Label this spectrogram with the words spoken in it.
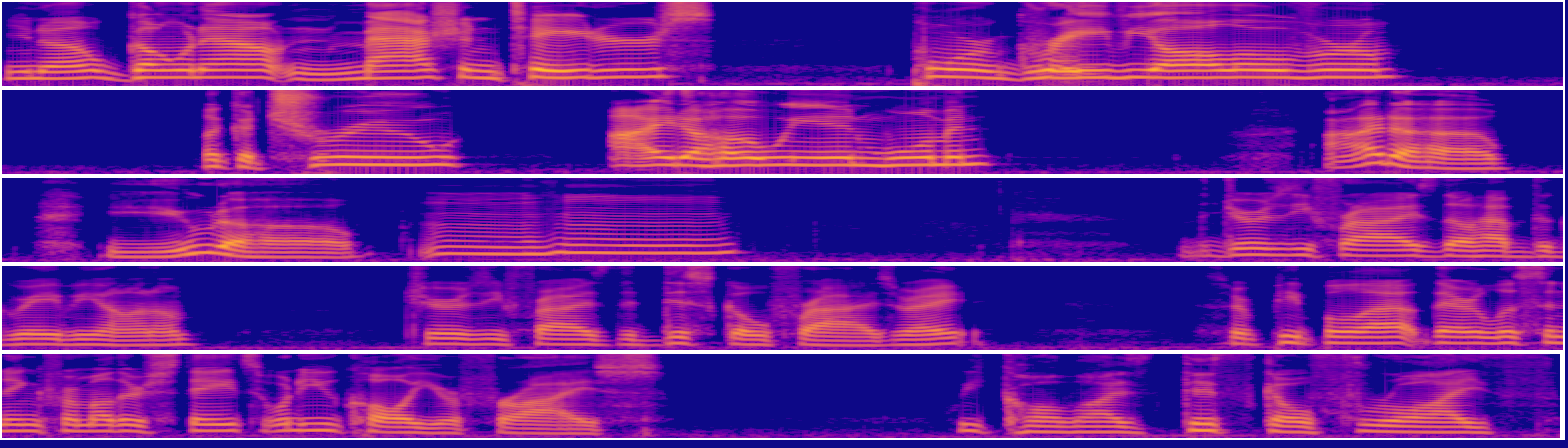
you know, going out and mashing taters, pouring gravy all over them? Like a true Idahoan woman? Idaho? Idaho. Mm hmm. The Jersey fries, they'll have the gravy on them. Jersey fries, the disco fries, right? So people out there listening from other states? What do you call your fries? We call ours disco fries.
